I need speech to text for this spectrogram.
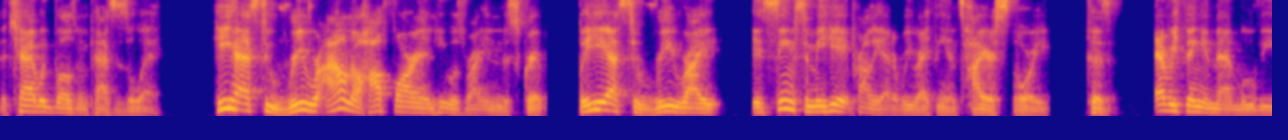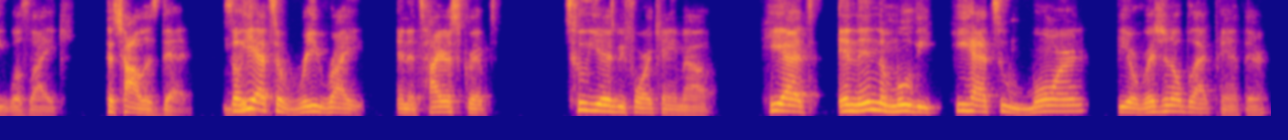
that Chadwick Boseman passes away. He has to rewrite. I don't know how far in he was writing the script, but he has to rewrite it seems to me he probably had to rewrite the entire story because everything in that movie was like T'Challa's dead. So he had to rewrite an entire script two years before it came out. He had, and in the movie, he had to mourn the original Black Panther.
